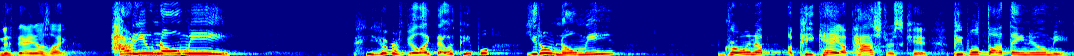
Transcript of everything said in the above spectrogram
Nathanael's like, How do you know me? You ever feel like that with people? You don't know me. Growing up a PK, a pastor's kid, people thought they knew me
